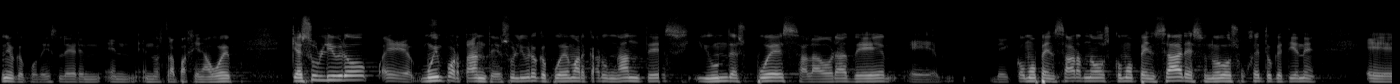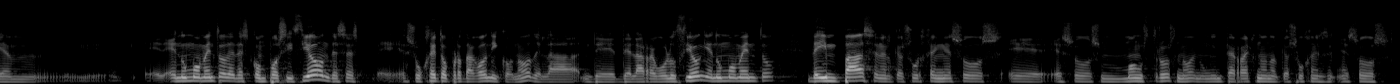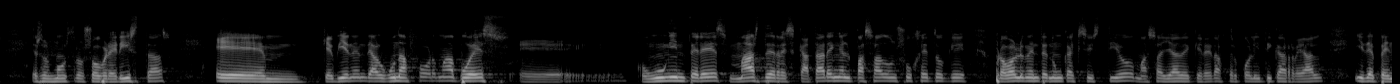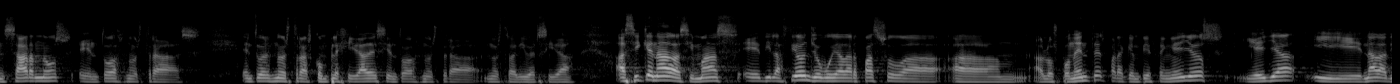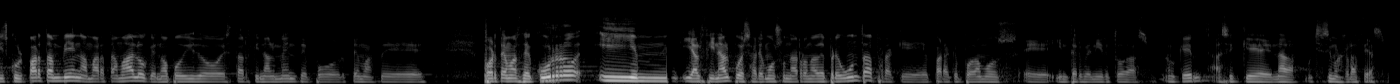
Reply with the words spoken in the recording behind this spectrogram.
que podéis leer en, nuestra página web, que es un libro eh, muy importante, es un libro que puede marcar un antes y un después a la hora de, eh, cómo pensarnos, cómo pensar ese nuevo sujeto que tiene eh, en un momento de descomposición de ese eh, sujeto protagónico ¿no? de, la, de, la, revolución y en un momento de impasse en el que surgen esos, eh, esos monstruos, ¿no? en un interregno en el que surgen esos, esos monstruos obreristas em, que vienen de alguna forma pues, eh, con un interés más de rescatar en el pasado un sujeto que probablemente nunca existió, más allá de querer hacer política real y de pensarnos en todas nuestras en todas nuestras complejidades y en toda nuestra, nuestra diversidad. Así que nada, sin más eh, dilación, yo voy a dar paso a, a, los ponentes para que empiecen ellos y ella. Y nada, disculpar también a Marta Malo, que no ha podido estar finalmente por temas de, por temas de curro y, y, al final pues haremos una ronda de preguntas para que, para que podamos eh, intervenir todas. ¿okay? Así que nada, muchísimas gracias.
